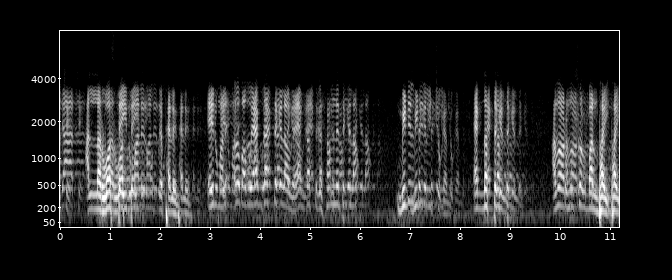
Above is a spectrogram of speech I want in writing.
আছে আল্লাহর ওয়াস্তে এই রুমালের মধ্যে ফেলেন। এই রুমালে ও বাবু এক দাঁত থেকে লাও না এক দাঁত থেকে সামনে থেকে লাও মিডিল থেকে লিচ্ছ কেন? এক দাঁত থেকে আমার মুসলমান ভাই ভাই।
